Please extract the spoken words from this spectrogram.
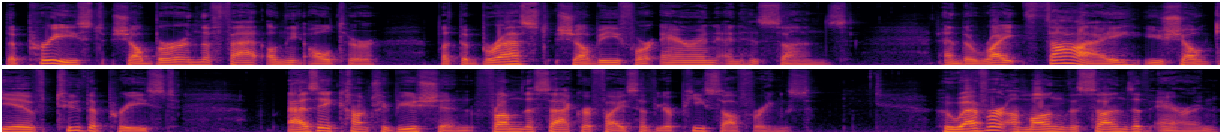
The priest shall burn the fat on the altar, but the breast shall be for Aaron and his sons. And the right thigh you shall give to the priest as a contribution from the sacrifice of your peace offerings. Whoever among the sons of Aaron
